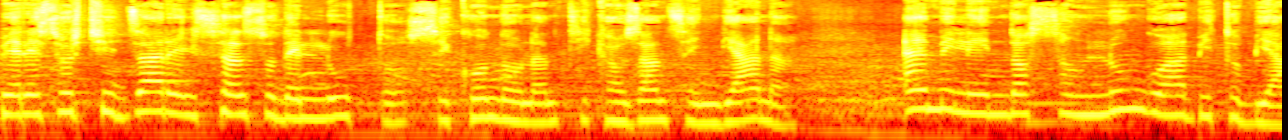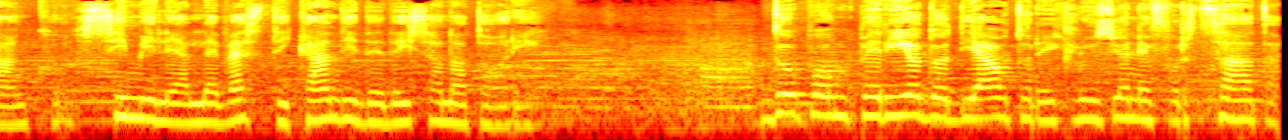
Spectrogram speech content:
Per esorcizzare il senso del lutto, secondo un'antica usanza indiana, Emily indossa un lungo abito bianco, simile alle vesti candide dei sanatori. Dopo un periodo di autoreclusione forzata,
